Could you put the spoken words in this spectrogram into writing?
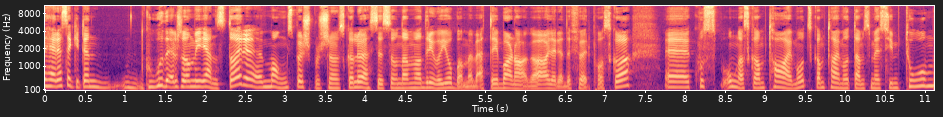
det her er sikkert en god del som gjenstår. Mange spørsmål som skal løses som de har drevet og jobba med vet, i barnehager allerede før påske. Eh, hvordan unger skal de ta imot? Skal de ta imot dem som er symptom?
